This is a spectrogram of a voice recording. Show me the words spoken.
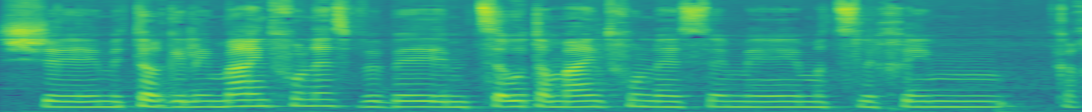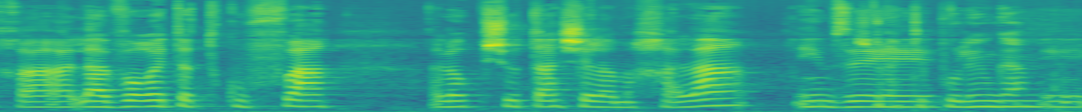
שמתרגלים מיינדפולנס ובאמצעות המיינדפולנס הם אה, מצליחים ככה לעבור את התקופה הלא פשוטה של המחלה, אם זה... של הטיפולים גם. אה,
